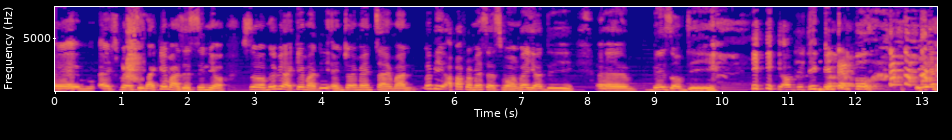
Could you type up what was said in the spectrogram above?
um, experiences. I came as a senior, so maybe I came at the enjoyment time, and maybe apart from SS1, where you're the um, base of the of the big, big temple. yeah,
